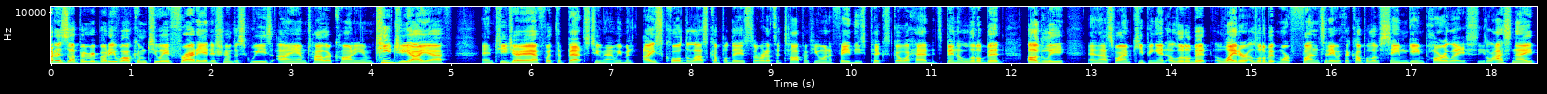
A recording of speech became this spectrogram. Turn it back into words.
What is up, everybody? Welcome to a Friday edition of The Squeeze. I am Tyler Conium, TGIF, and TGIF with the bets, too, man. We've been ice cold the last couple days, so right at the top, if you want to fade these picks, go ahead. It's been a little bit ugly, and that's why I'm keeping it a little bit lighter, a little bit more fun today with a couple of same game parlays. See, last night,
